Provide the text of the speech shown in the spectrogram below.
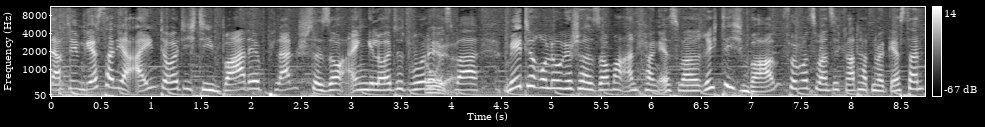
Nachdem gestern ja eindeutig die Bade-Plansch-Saison eingeläutet wurde, Oh ja. es war meteorologischer Sommeranfang, es war richtig warm, 25 Grad hatten wir gestern,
